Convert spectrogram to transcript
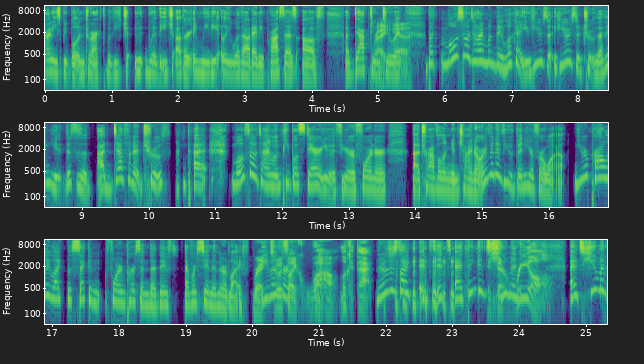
Chinese people interact with each with each other immediately without any process of adapting Right, to it. yeah. But most of the time when they look at you, here's the, here's the truth. I think you, this is a, a definite truth that most of the time when people stare at you, if you're a foreigner uh, traveling in China, or even if you've been here for a while, you're probably like the second foreign person that they've ever seen in their life. right. Even so it's for- like, wow, look at that. they're just like it's it's. I think it's human real. it's human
